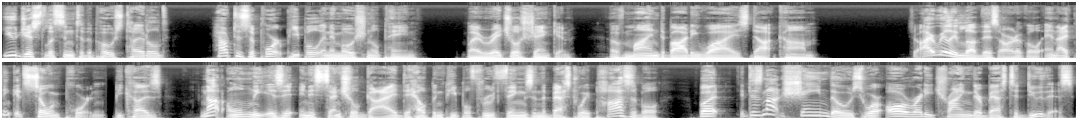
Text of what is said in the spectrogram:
You just listened to the post titled How to Support People in Emotional Pain by Rachel Shanken of mindbodywise.com. So I really love this article and I think it's so important because not only is it an essential guide to helping people through things in the best way possible, But it does not shame those who are already trying their best to do this,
